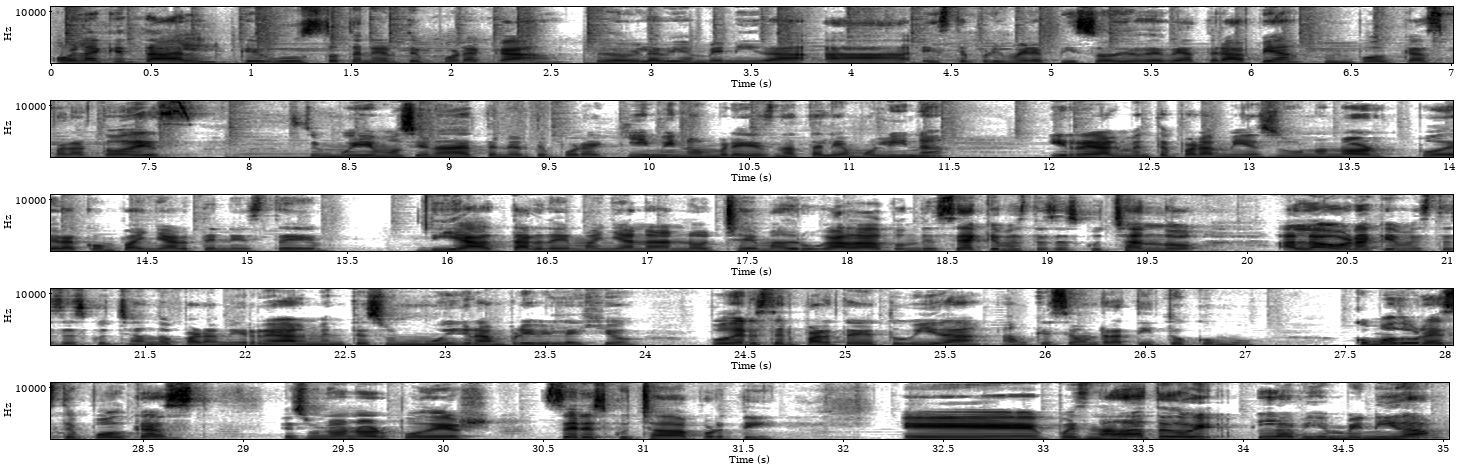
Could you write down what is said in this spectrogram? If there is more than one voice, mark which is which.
Speaker 1: Hola, ¿qué tal? Qué gusto tenerte por acá. Te doy la bienvenida a este primer episodio de Beaterapia, un podcast para todos. Estoy muy emocionada de tenerte por aquí. Mi nombre es Natalia Molina y realmente para mí es un honor poder acompañarte en este día, tarde, mañana, noche, madrugada, donde sea que me estés escuchando, a la hora que me estés escuchando. Para mí realmente es un muy gran privilegio poder ser parte de tu vida, aunque sea un ratito como, como dura este podcast es un honor poder ser escuchada por ti. Eh, pues nada, te doy la bienvenida.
